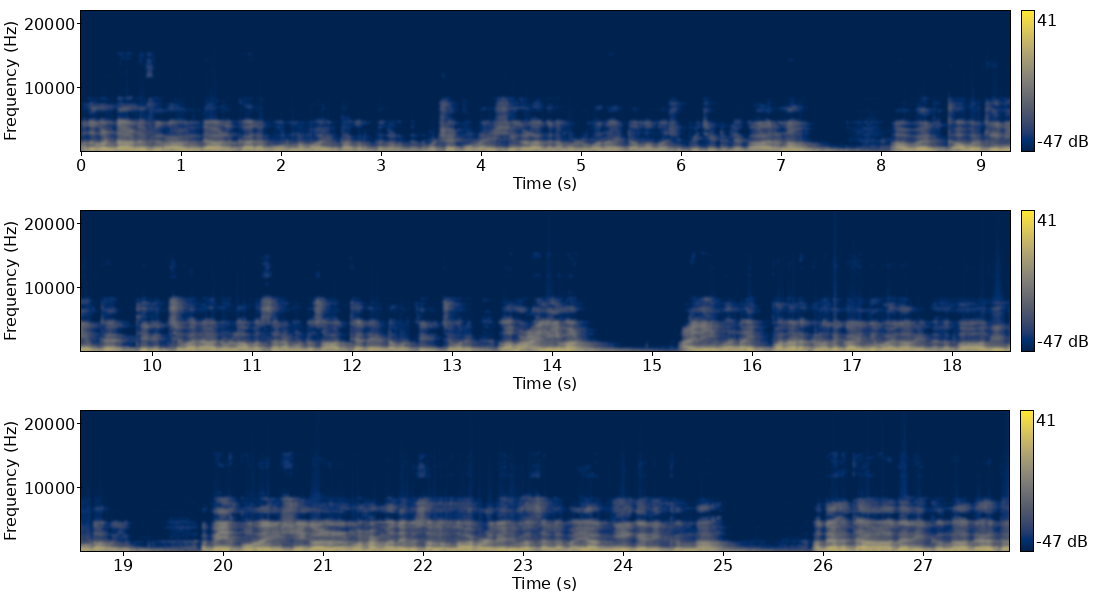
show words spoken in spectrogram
അതുകൊണ്ടാണ് ഫിറാവിന്റെ ആൾക്കാരെ പൂർണമായും തകർത്ത് കളഞ്ഞത്. പക്ഷേ കുറേശികൾ അങ്ങനെ മുഴുവനായിട്ട് അള്ള നശിപ്പിച്ചിട്ടില്ല. കാരണം അവർ അവർക്ക് ഇനിയും തിരിച്ചു വരാനുള്ള അവസരമുണ്ട് സാധ്യതയുണ്ട്. അവർ തിരിച്ചു പറയും. അള്ളാഹു അലീമാണ്. അലീം പറഞ്ഞാൽ ഇപ്പൊ നടക്കുന്നത് കഴിഞ്ഞു പോയത് അറിയുന്നില്ല ഭാവി കൂടെ അറിയും. അപ്പൊ ഈ കുറൈശികൾ മുഹമ്മദ് നബി സല്ലാഹു അലഹി വസല്ലമയെ അംഗീകരിക്കുന്ന അദ്ദേഹത്തെ ആദരിക്കുന്ന അദ്ദേഹത്തെ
